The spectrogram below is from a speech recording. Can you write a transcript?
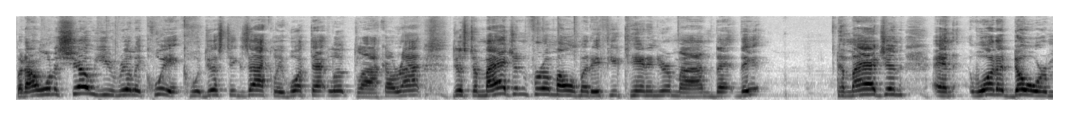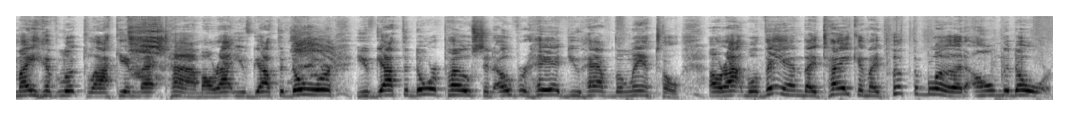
but I want to show you really quick just exactly what that looked like. All right, just imagine for a moment, if you can, in your mind that the Imagine and what a door may have looked like in that time. All right, you've got the door, you've got the doorpost, and overhead you have the lintel. All right, well, then they take and they put the blood on the door.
